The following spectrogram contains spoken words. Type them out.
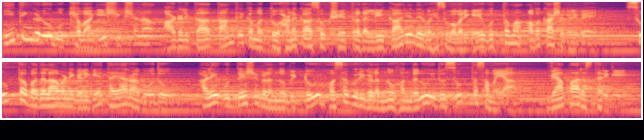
ಈ ತಿಂಗಳು ಮುಖ್ಯವಾಗಿ ಶಿಕ್ಷಣ, ಆಡಳಿತ, ತಾಂತ್ರಿಕ ಮತ್ತು ಹಣಕಾಸು ಕ್ಷೇತ್ರದಲ್ಲಿ ಕಾರ್ಯನಿರ್ವಹಿಸುವವರಿಗೆ ಉತ್ತಮ ಅವಕಾಶಗಳಿವೆ. ಸೂಕ್ತ ಬದಲಾವಣೆಗಳಿಗೆ ತಯಾರಾಗುವುದು. ಹಳೆ ಉದ್ದೇಶಗಳನ್ನು ಬಿಟ್ಟು ಹೊಸ ಗುರಿಗಳನ್ನು ಹೊಂದಲು ಇದು ಸೂಕ್ತ ಸಮಯ. ವ್ಯಾಪಾರಸ್ಥರಿಗೆ.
